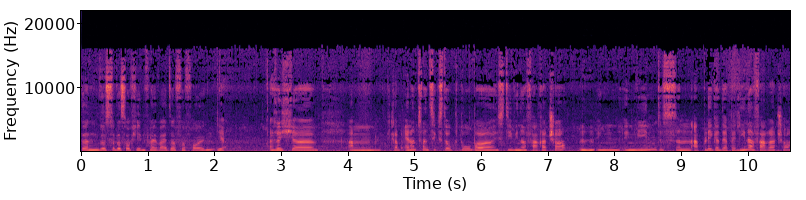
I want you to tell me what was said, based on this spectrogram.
dann wirst du das auf jeden Fall weiter verfolgen? Ja. Also ich, äh, am, ich glaube 21. Oktober ist die Wiener Fahrradschau mhm. in, in Wien. Das ist ein Ableger der Berliner Fahrradschau.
